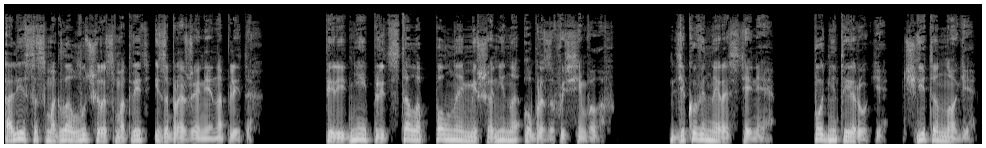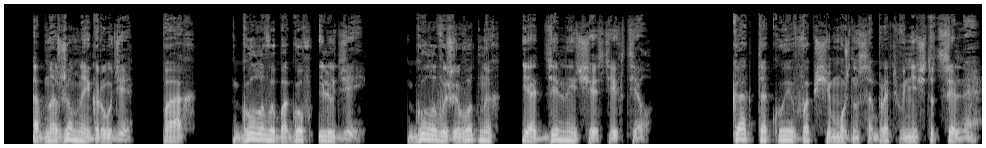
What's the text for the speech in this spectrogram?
Алиса смогла лучше рассмотреть изображение на плитах. Перед ней предстала полная мешанина образов и символов. Диковинные растения, поднятые руки, чьи-то ноги, обнаженные груди, пах, головы богов и людей, головы животных и отдельные части их тел. Как такое вообще можно собрать в нечто цельное?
